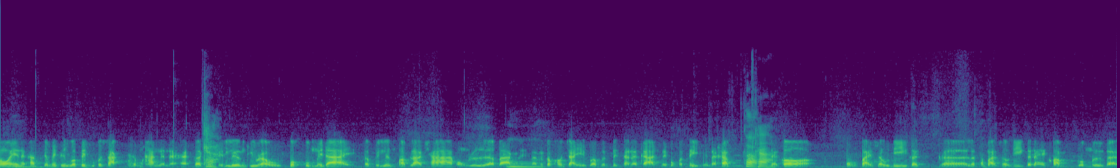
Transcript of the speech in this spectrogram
น้อยนะครับ จะไม่ถือว่าเป็นอุปสรรคสำคัญนะฮะก็จะค่ะเป็นเรื่องที่เราควบคุมไม่ได้ ก็เป็นเรื่องความล่าช้าของเรือบ้างอืมอะไรบ้างก็ต้องเข้าใจว่ามันเป็นสถานการณ์ไม่ปกตินะครับค่ะค่ะแต่ก็ทางฝ่ายซาอุดีก็เอ่อรัฐบาลซาอุดีก็ได้ให้ความร่วมมือกับ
